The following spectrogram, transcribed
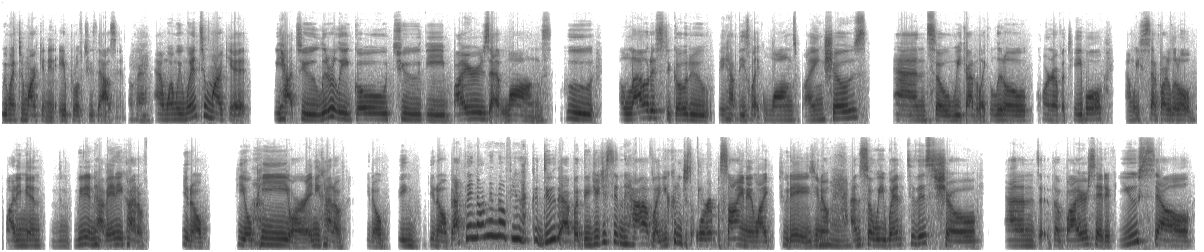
we went to market in April of 2000. Okay. And when we went to market, we had to literally go to the buyers at Longs who allowed us to go to, they have these like Longs buying shows. And so we got like a little corner of a table and we set up our little body mint. We didn't have any kind of, you know, POP or any kind of you know, big, you know, back then, I don't even know if you could do that, but you just didn't have, like, you couldn't just order up a sign in like two days, you know? Mm-hmm. And so we went to this show, and the buyer said, if you sell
